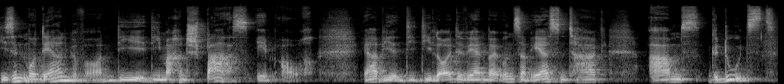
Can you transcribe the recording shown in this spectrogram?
Die sind modern geworden, die, die machen Spaß eben auch. Ja, wir, die, die Leute werden bei uns am ersten Tag abends geduzt.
